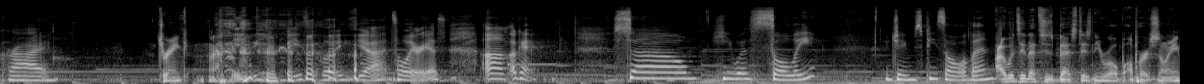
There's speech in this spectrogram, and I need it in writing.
cry. Drink. Basically, yeah, it's hilarious. Um, okay, so he was Sully, James P. Sullivan, I would say that's his best Disney role, personally.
